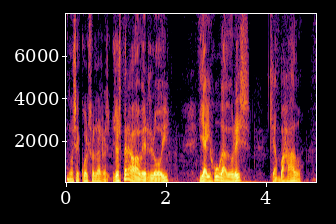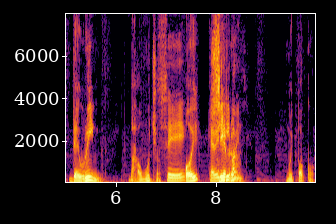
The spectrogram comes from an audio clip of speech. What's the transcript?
no sé cuál fue la razón. Yo esperaba verlo hoy y hay jugadores que han bajado. De Bruyne bajó mucho. Sí. Hoy Kevin Silva. Muy poco.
